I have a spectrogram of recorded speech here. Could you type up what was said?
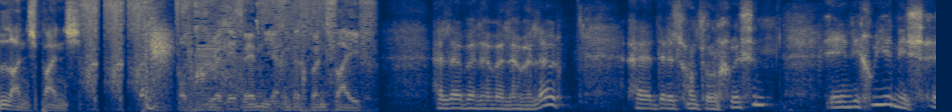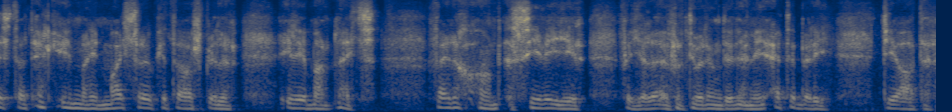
Lunch Punch op Groot FM 90.5. Hallo, hallo, hallo, hallo. Uh, dit is Anton Goosen. En die goeie nuus is dat ek en my maestro gitaarspeler Eliman Knights vrydag aand 7 uur vir julle 'n vertoning doen in die Atterbury Theater.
